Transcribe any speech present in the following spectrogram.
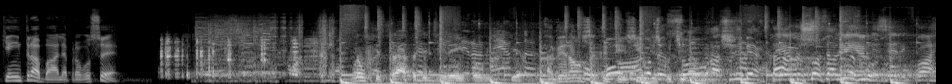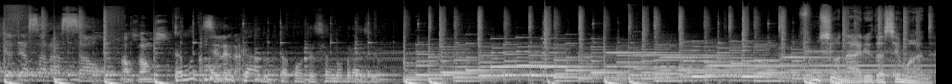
quem trabalha para você. Não se trata de direito ou esquerda. Haverá um sacrifício indiscutível. a se libertar do socialismo. Misericórdia dessa nação. Nós vamos É muito acelerar. complicado o que está acontecendo no Brasil. Funcionário da Semana,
